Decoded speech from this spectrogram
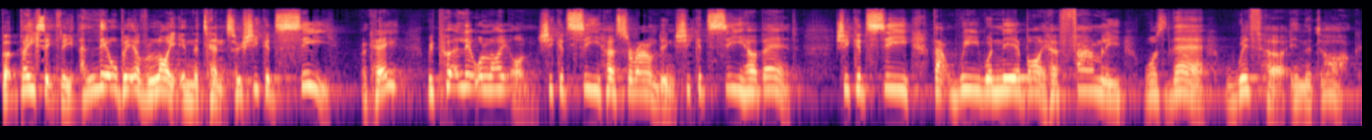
But basically, a little bit of light in the tent so she could see okay? We put a little light on. She could see her surroundings, she could see her bed. She could see that we were nearby. Her family was there with her in the dark.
